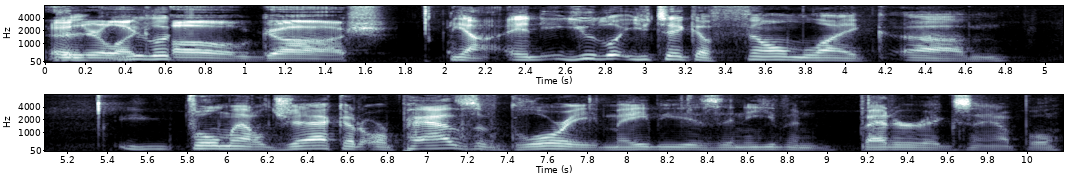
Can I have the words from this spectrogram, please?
and the- you're like, you look- oh gosh, Yeah, and you look, you take a film like um, Full Metal Jacket or Paths of Glory, maybe is an even better example.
